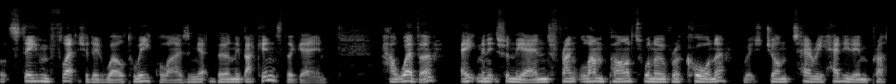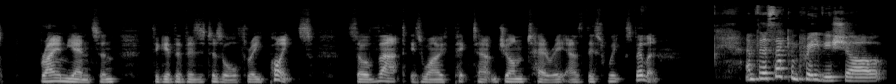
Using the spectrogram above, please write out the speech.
but Steven Fletcher did well to equalise and get Burnley back into the game. However, eight minutes from the end, Frank Lampard swung over a corner, which John Terry headed in past Brian Jensen to give the visitors all three points. So that is why we've picked out John Terry as this week's villain. And for the second preview show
